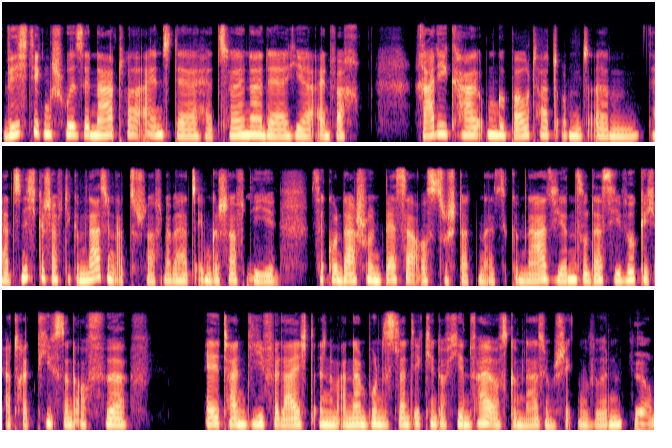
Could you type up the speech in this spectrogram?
wichtigen Schulsenator einst, der Herr Zöllner, der hier einfach radikal umgebaut hat und ähm, hat es nicht geschafft, die Gymnasien abzuschaffen, aber er hat es eben geschafft, die mhm. Sekundarschulen besser auszustatten als die Gymnasien, sodass sie wirklich attraktiv sind, auch für Eltern, die vielleicht in einem anderen Bundesland ihr Kind auf jeden Fall aufs Gymnasium schicken würden. Ja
